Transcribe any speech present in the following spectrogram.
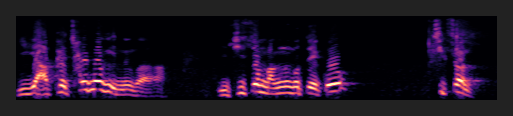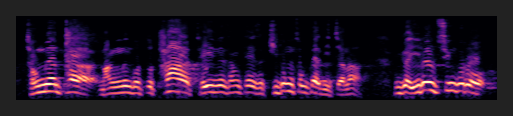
이게 앞에 철벽이 있는 거야. 이 뒷선 막는 것도 있고 직선, 정면타 막는 것도 다 돼 있는 상태에서 기동성까지 있잖아. 그러니까 이런 친구로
